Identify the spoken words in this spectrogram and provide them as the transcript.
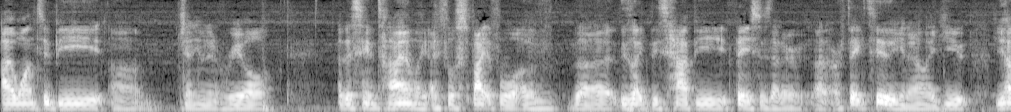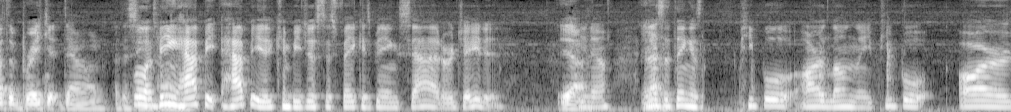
I want to be um, genuine and real, at the same time, like I feel spiteful of the these like these happy faces that are that are fake too. You know, like you you have to break it down at the same Well, time. being happy, happy it can be just as fake as being sad or jaded. yeah, You know, and that's the thing is, people are lonely. People are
